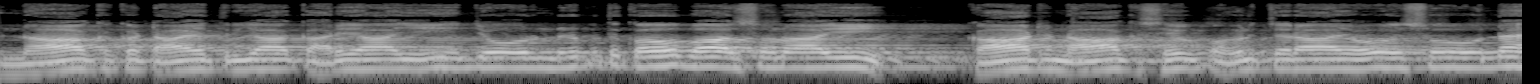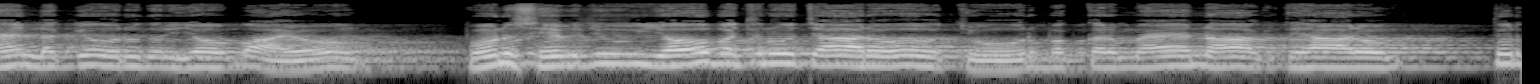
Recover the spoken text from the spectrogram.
ਨਾਕ ਕਟਾਏ ਤ੍ਰਿਆ ਘਰ ਆਈ, ਜੋਰ ਨਿਰਪਤ ਕੋ ਬਾਤ ਸੁਨਾਈ ਕਾਟ ਨਾਕ ਸਿਵ ਭਵਨ ਚਰਾਇਓ, ਸੋ ਨਹਿ ਲੱਗਿਓ ਰੁਦਰ ਜੋ ਭਾਇਓ। ਪੁਨ ਸਿਵਜੂ ਯੋ ਬਚਨੋ ਚਾਰੋ, ਚੋਰ ਬੱਕਰ ਮੈਂ ਨਾਕ ਤਿਹਾਰੋ। ਤੁਰ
